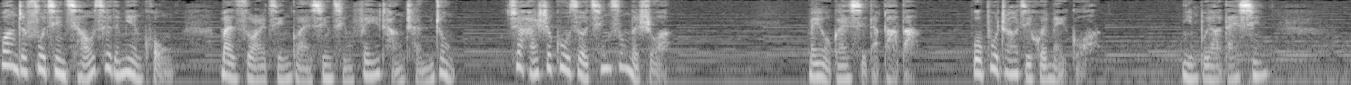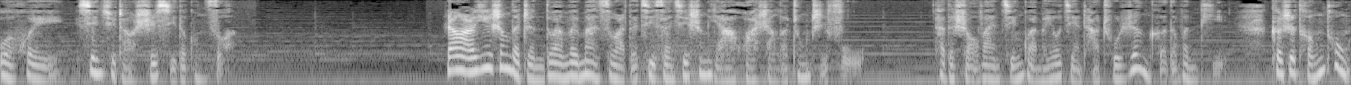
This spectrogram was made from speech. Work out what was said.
望着父亲憔悴的面孔，曼苏尔尽管心情非常沉重，却还是故作轻松的说：“没有关系的，爸爸，我不着急回美国，您不要担心，我会先去找实习的工作。”然而，医生的诊断为曼苏尔的计算机生涯画上了终止符。他的手腕尽管没有检查出任何的问题，可是疼痛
